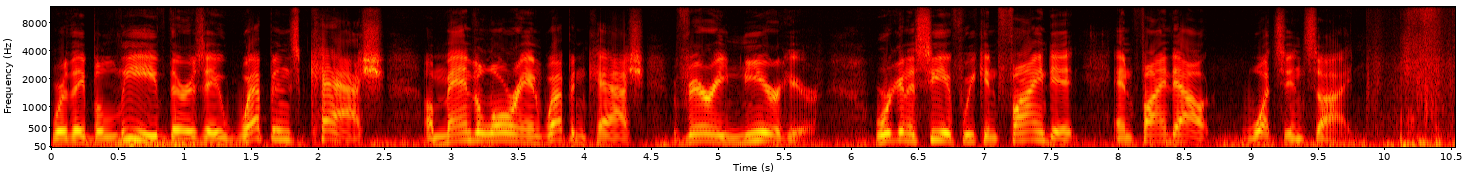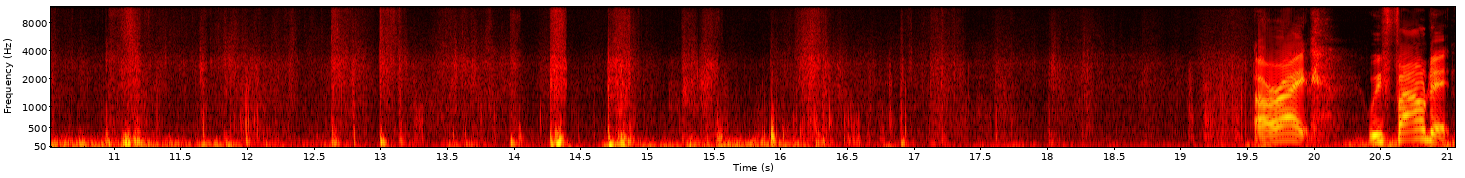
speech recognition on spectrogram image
where they believe there is a weapons cache, a Mandalorian weapon cache, very near here. We're gonna see if we can find it and find out what's inside. All right, we found it.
